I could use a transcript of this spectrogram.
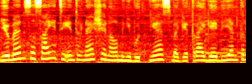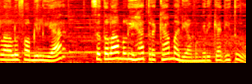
Human Society International menyebutnya sebagai tragedi yang terlalu familiar setelah melihat rekaman yang mengerikan itu.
